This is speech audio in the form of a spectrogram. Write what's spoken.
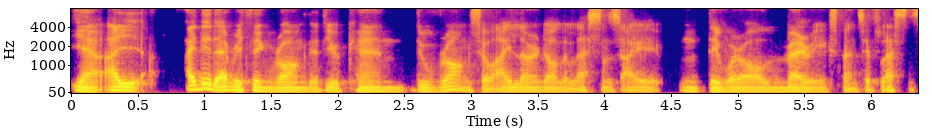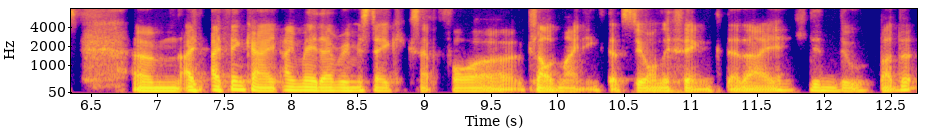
yeah, I I did everything wrong that you can do wrong. So I learned all the lessons. I they were all very expensive lessons. Um, I, I think I, I made every mistake except for cloud mining. That's the only thing that I didn't do. But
